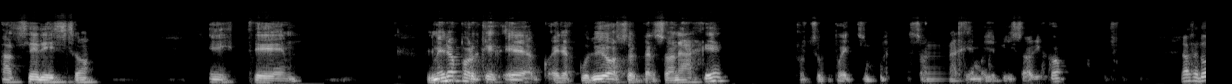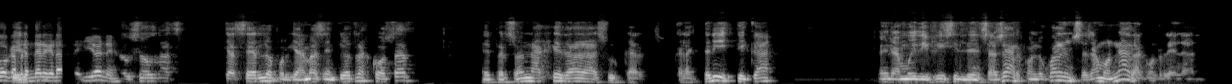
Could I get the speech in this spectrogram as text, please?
hacer eso. Este, primero porque era, curioso el personaje, por supuesto, un personaje muy episódico. No, se tuvo que aprender grandes guiones. Que hacerlo porque además, entre otras cosas, el personaje, dada su, característica, era muy difícil de ensayar, con lo cual no ensayamos nada con Renan.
